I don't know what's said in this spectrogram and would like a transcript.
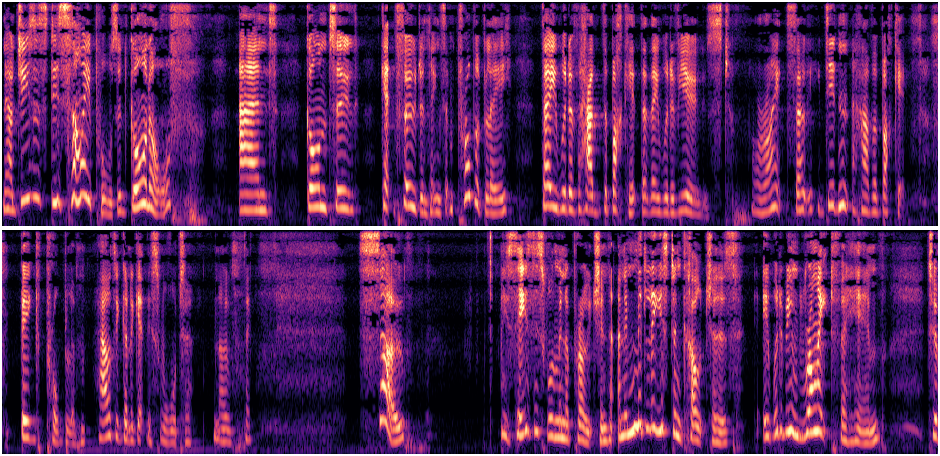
Now, Jesus' disciples had gone off and gone to get food and things, and probably they would have had the bucket that they would have used. All right, so he didn't have a bucket. Big problem. How's he going to get this water? No. So he sees this woman approaching, and in Middle Eastern cultures, it would have been right for him to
